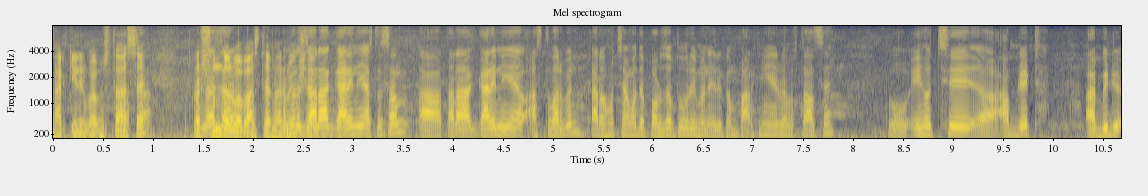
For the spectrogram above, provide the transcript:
পার্কিংয়ের ব্যবস্থা আছে। আচ্ছা। আপনারা সুন্দরভাবে আসতে পারবেন যারা গাড়ি নিয়ে আসতে চান তারা গাড়ি নিয়ে আসতে পারবেন। কারণ হচ্ছে আমাদের পর্যাপ্ত পরিমাণে এরকম পার্কিংয়ের ব্যবস্থা আছে। তো এই হচ্ছে আপডেট ভিডিও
